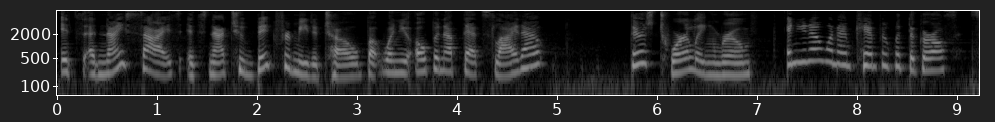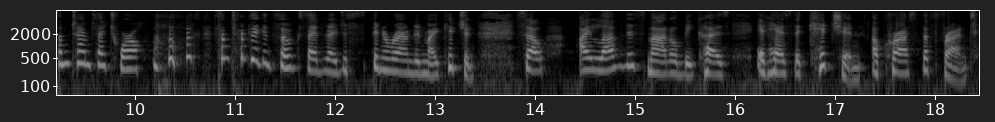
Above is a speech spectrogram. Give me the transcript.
it's a nice size. It's not too big for me to tow, but when you open up that slide out, there's twirling room. And you know, when I'm camping with the girls, sometimes I twirl. sometimes I get so excited I just spin around in my kitchen. So I love this model because it has the kitchen across the front.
